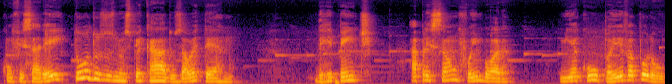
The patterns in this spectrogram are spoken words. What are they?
Confessarei todos os meus pecados ao Eterno. De repente, a pressão foi embora. Minha culpa evaporou.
